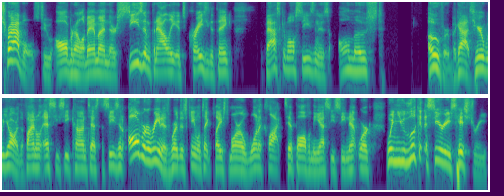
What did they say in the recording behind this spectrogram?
travels to Auburn, Alabama, and their season finale. It's crazy to think basketball season is almost over. But guys, here we are, the final SEC contest of the season. Auburn Arena is where this game will take place tomorrow, one o'clock tip off on the SEC network. When you look at the series history,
